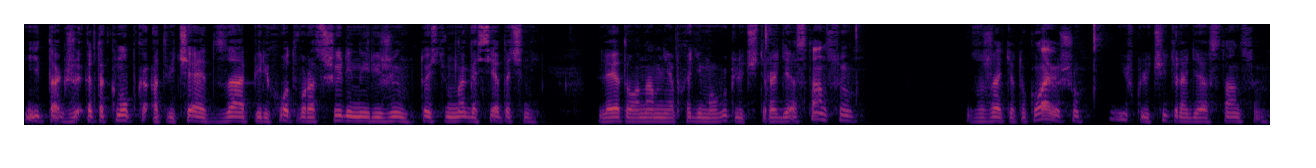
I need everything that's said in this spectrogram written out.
И также эта кнопка отвечает за переход в расширенный режим, то есть в многосеточный. Для этого нам необходимо выключить радиостанцию, зажать эту клавишу и включить радиостанцию.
